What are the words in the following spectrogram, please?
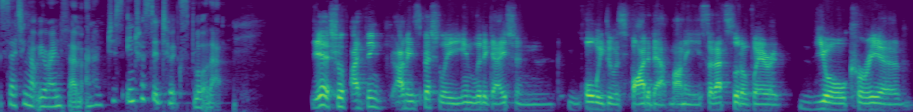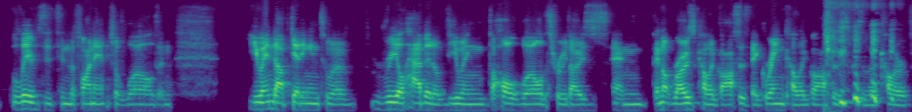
setting up your own firm. And I'm just interested to explore that. Yeah, sure. I think, I mean, especially in litigation, all we do is fight about money. So that's sort of where it, your career lives. It's in the financial world. And you end up getting into a real habit of viewing the whole world through those and they're not rose colored glasses they're green colored glasses because of the color of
